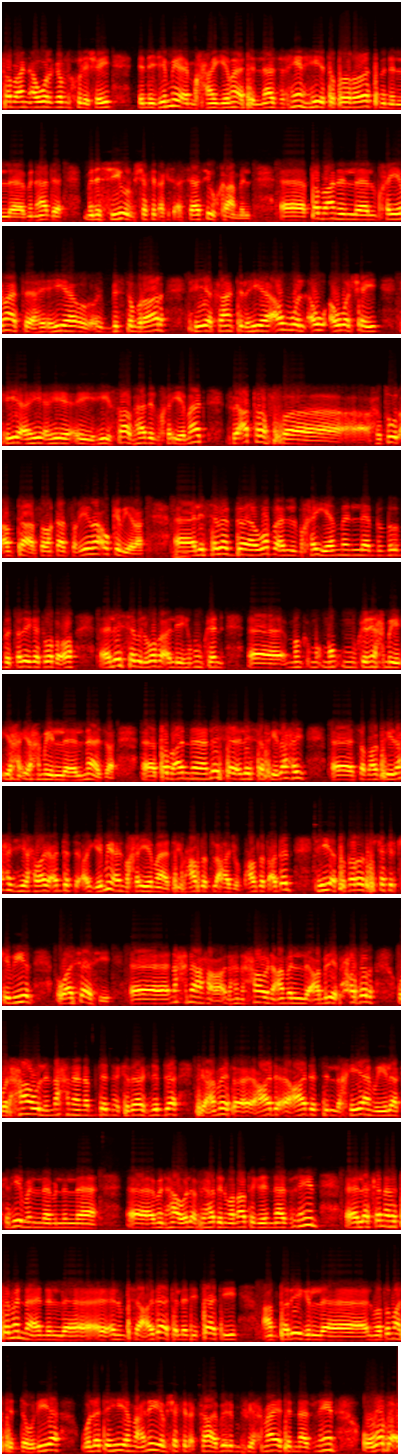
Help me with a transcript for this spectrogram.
طبعا أول قبل كل شيء إن جميع مخيمات النازحين هي تضررت من من هذا من السيول بشكل أساسي وكامل. طبعا المخيمات هي باستمرار هي كانت اللي هي أول أو أول شيء هي هي هي هي صاب هذه المخيمات في اطرف هطول امطار سواء كانت صغيرة أو كبيرة. لسبب وضع المخيم بطريقة وضعه ليس بالوضع اللي ممكن ممكن يحمي يحمي النازع. طبعا ليس ليس في لحج طبعا في لحج هي حوالي عده جميع المخيمات في محافظة لحج ومحافظه عدن هي تضررت بشكل كبير وأساسي. نحن نحن نحاول نعمل عملية حظر ونحاول إن إحنا نبدا كذلك نبدأ في عملية اعاده اعاده الخيام إلى كثير من من من هؤلاء في هذه المناطق للنازحين لكن نتمنى أن المساعدات التي تأتي عن طريق المنظمات الدولية والتي هي معنية بشكل كامل في حماية النازحين ووضع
